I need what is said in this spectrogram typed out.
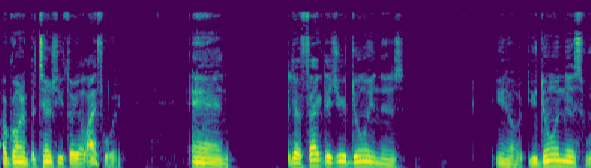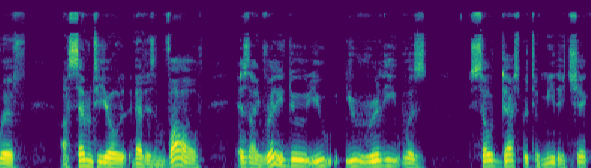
are going to potentially throw your life away. And the fact that you're doing this, you know, you're doing this with a 70 year old that is involved it's like, really, dude, you you really was so desperate to meet a chick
